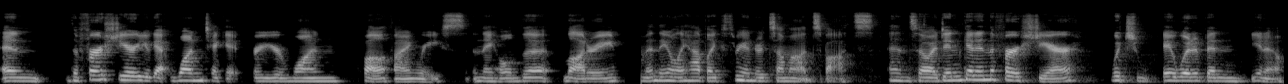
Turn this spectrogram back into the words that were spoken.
and the first year you get one ticket for your one qualifying race and they hold the lottery and they only have like 300 some odd spots. And so I didn't get in the first year, which it would have been, you know,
